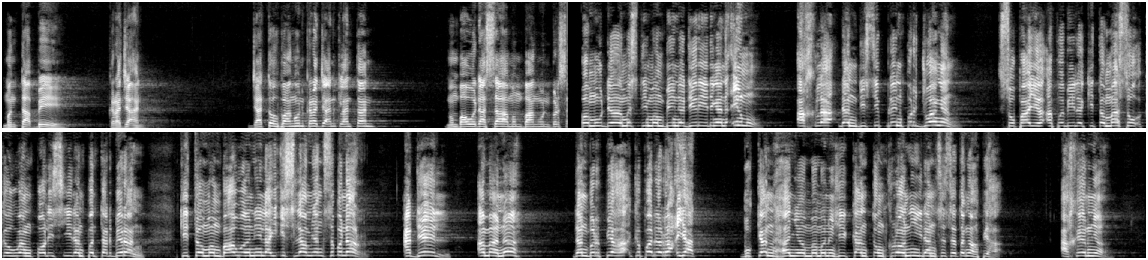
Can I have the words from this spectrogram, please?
mentadbir kerajaan. Jatuh bangun kerajaan Kelantan membawa dasar membangun bersama pemuda mesti membina diri dengan ilmu, akhlak dan disiplin perjuangan supaya apabila kita masuk ke ruang polisi dan pentadbiran, kita membawa nilai Islam yang sebenar, adil, amanah dan berpihak kepada rakyat, bukan hanya memenuhi kantong kroni dan sesetengah pihak. Akhirnya,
